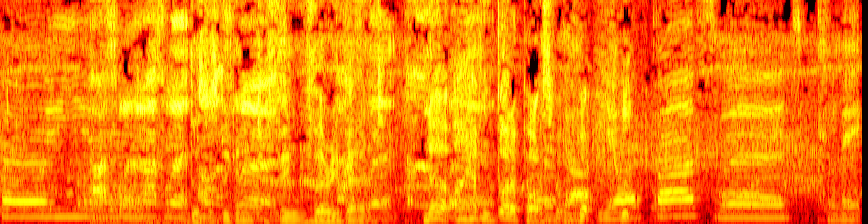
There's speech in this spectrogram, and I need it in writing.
Password. this is beginning to feel very bad. No, I haven't got a password. What? Your password. Click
